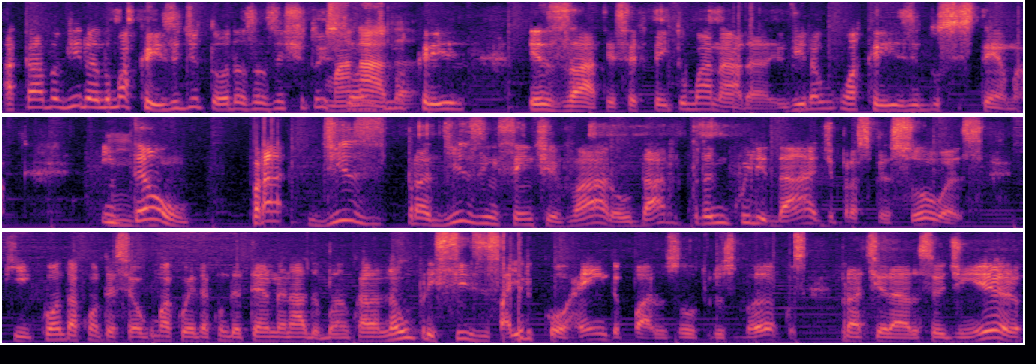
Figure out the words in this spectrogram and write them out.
acaba virando uma crise de todas as instituições. Manada. Uma crise... Exato, esse efeito manada. Vira uma crise do sistema. Então, uhum. Para des... desincentivar ou dar tranquilidade para as pessoas que quando acontecer alguma coisa com determinado banco, ela não precise sair correndo para os outros bancos para tirar o seu dinheiro,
